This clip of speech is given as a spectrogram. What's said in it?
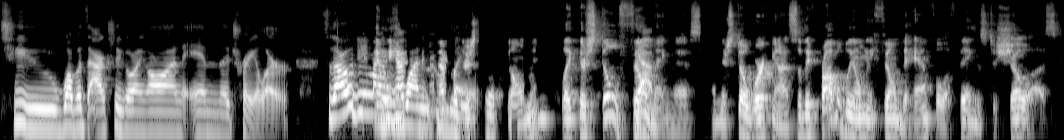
to what was actually going on in the trailer. So that would be my and we have one remember they're still filming. Like they're still filming this, and they're still working on it. So they've probably only filmed a handful of things to show us,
